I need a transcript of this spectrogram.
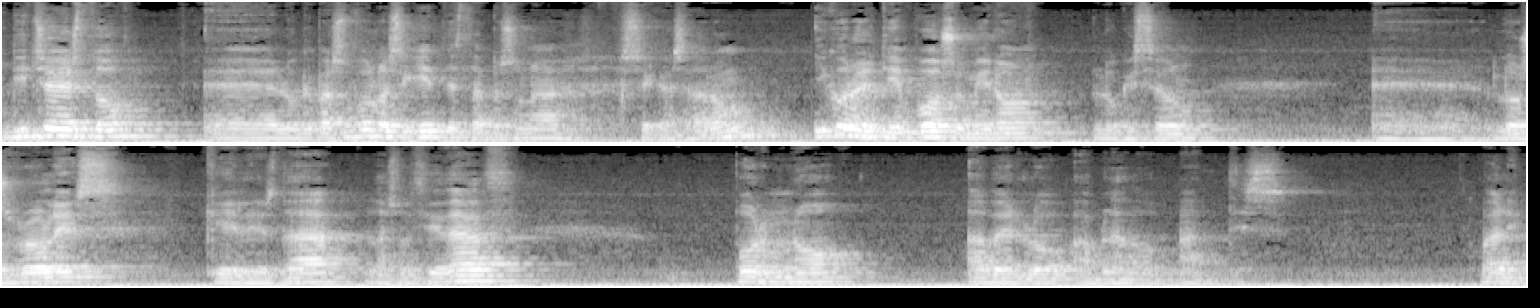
Dicho esto, eh, lo que pasó fue lo siguiente, esta persona se casaron y con el tiempo asumieron lo que son eh, los roles que les da la sociedad por no haberlo hablado antes. ¿Vale?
